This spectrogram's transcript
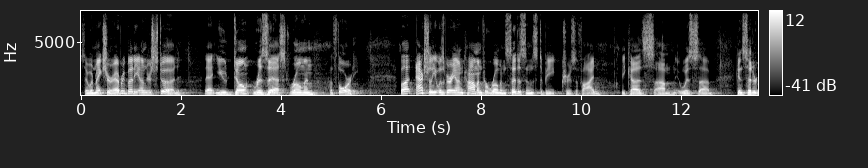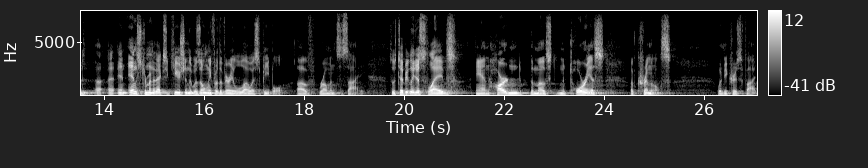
So it would make sure everybody understood that you don't resist Roman authority. But actually, it was very uncommon for Roman citizens to be crucified because um, it was uh, considered uh, an instrument of execution that was only for the very lowest people of Roman society. So it's typically just slaves and hardened, the most notorious of criminals would be crucified.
